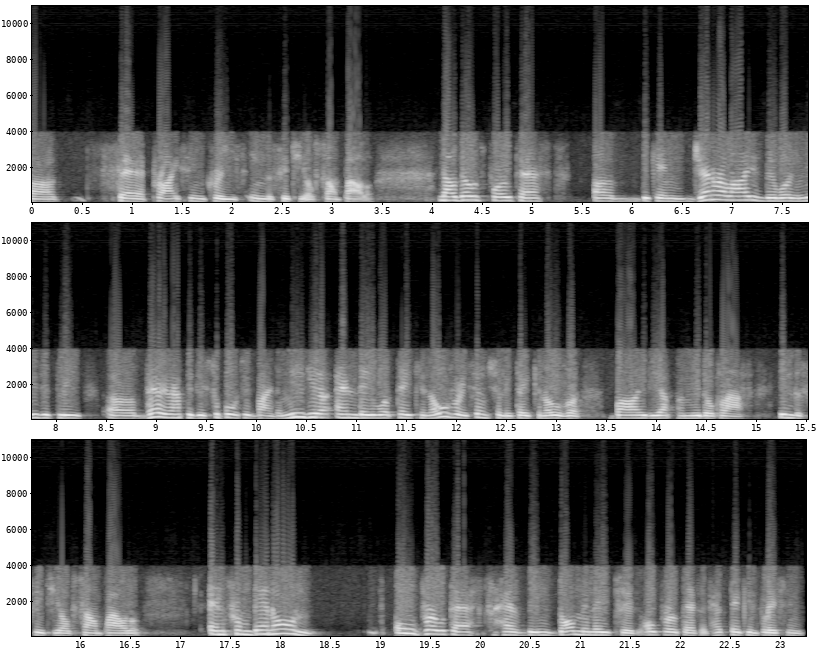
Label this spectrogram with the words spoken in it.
uh, fare price increase in the city of São Paulo. Now, those protests uh, became generalized. They were immediately uh, very rapidly supported by the media, and they were taken over, essentially taken over by the upper middle class in the city of Sao Paulo. And from then on, all protests have been dominated, all protests that have taken place in,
